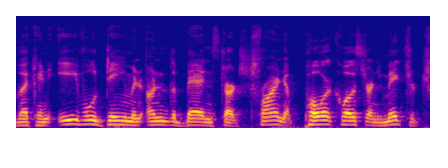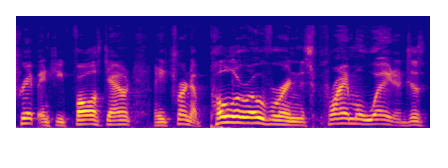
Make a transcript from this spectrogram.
like an evil demon under the bed and starts trying to pull her closer. And he makes her trip and she falls down and he's trying to pull her over in this primal way to just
